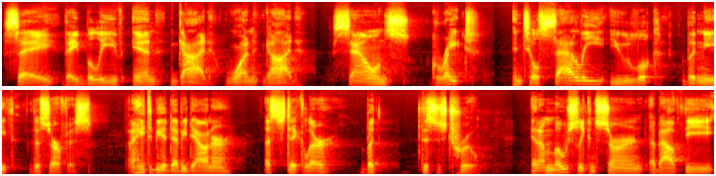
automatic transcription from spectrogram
say they believe in God, one God. Sounds great until sadly you look beneath the surface. I hate to be a Debbie Downer, a stickler, but this is true. And I'm mostly concerned about the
